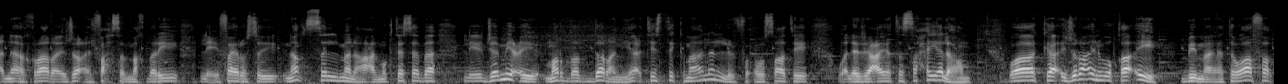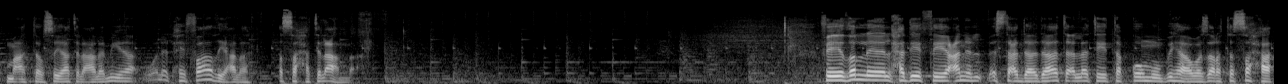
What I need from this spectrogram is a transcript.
أن إقرار إجراء الفحص المخبري لفيروس نقص المناعة المكتسبة لجميع مرضى الدرن يأتي استكمالا للفحوصات وللرعاية الصحية لهم. وكإجراء وقائي بما يتوافق مع التوصيات العالمية وللحفاظ على الصحة العامة. في ظل الحديث عن الاستعدادات التي تقوم بها وزارة الصحة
